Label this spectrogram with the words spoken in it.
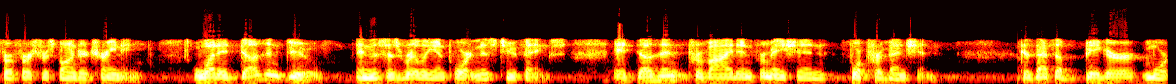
for first responder training. What it doesn't do, and this is really important, is two things. It doesn't provide information for prevention because that's a bigger, more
